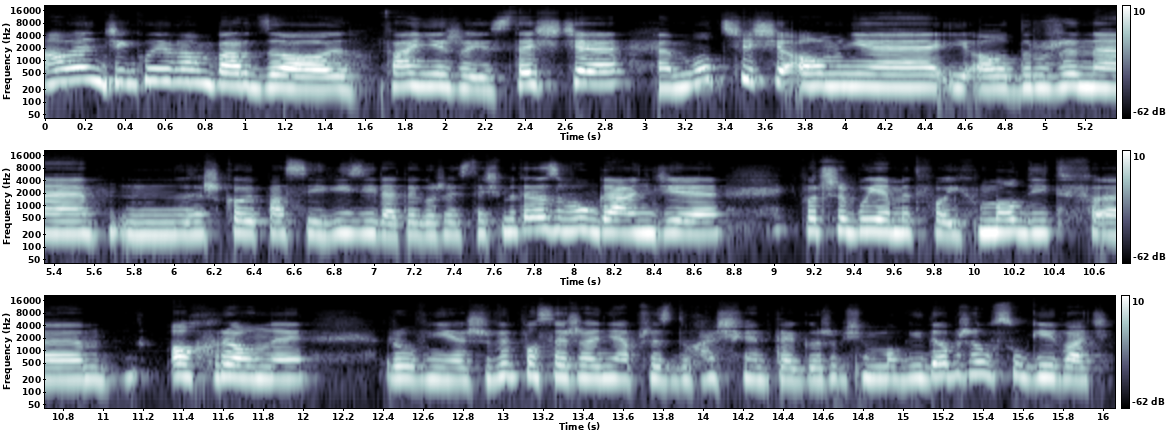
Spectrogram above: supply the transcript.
Amen, dziękuję Wam bardzo. Fajnie, że jesteście. Módlcie się o mnie i o drużynę mm, ze Szkoły Pasji i Wizji, dlatego że jesteśmy teraz w Ugandzie i potrzebujemy Twoich modlitw, ochrony, również wyposażenia przez Ducha Świętego, żebyśmy mogli dobrze usługiwać,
